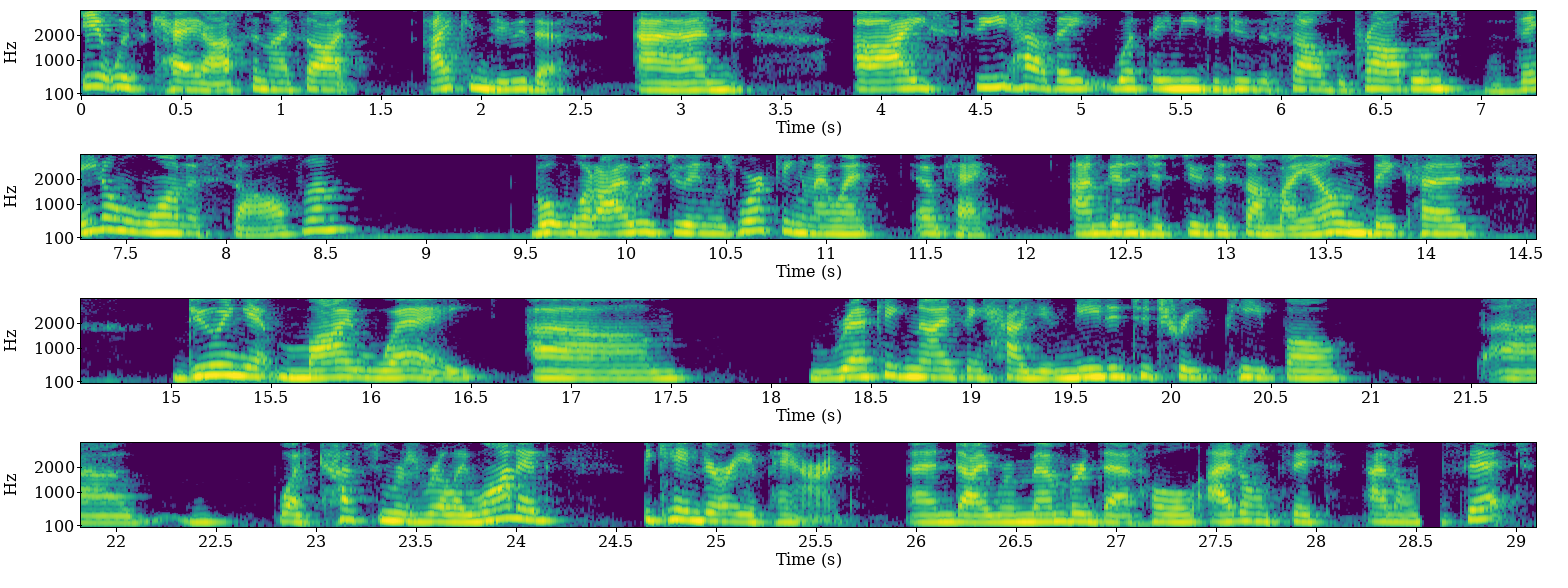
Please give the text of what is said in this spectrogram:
it was chaos and I thought I can do this. And I see how they what they need to do to solve the problems. They don't want to solve them. But what I was doing was working and I went, "Okay, I'm going to just do this on my own because doing it my way, um, recognizing how you needed to treat people, uh, what customers really wanted became very apparent. And I remembered that whole I don't fit, I don't fit,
